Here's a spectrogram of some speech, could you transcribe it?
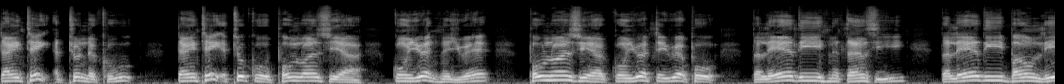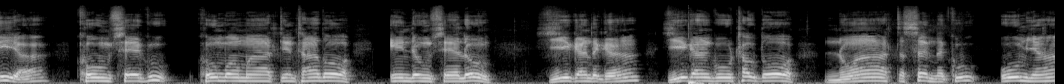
တိုင်ထိတ်အထွတ်တစ်ခုတိုင်ထိတ်အထွတ်ကိုဖုံးလွှမ်းเสียကွန်ရွက်နှစ်ရွက်ဖုံးလွှမ်းเสียကွန်ရွက်တစ်ရွက်ဖို့တလဲသည်နှစ်တန်းစီတလဲသည်ပေါင်း400ခုံဆယ်ခုခုံပေါ်မှာတင်ထားသောအင်ဒုံဆယ်လုံး ရေကန်တကန်ရေကန်ကိုထောက်သောနွား32ခုအိုးများ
